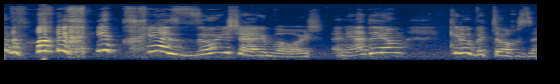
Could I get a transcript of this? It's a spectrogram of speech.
הדבר הכי הכי הזוי שהיה לי בראש. אני עד היום כאילו בתוך זה.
